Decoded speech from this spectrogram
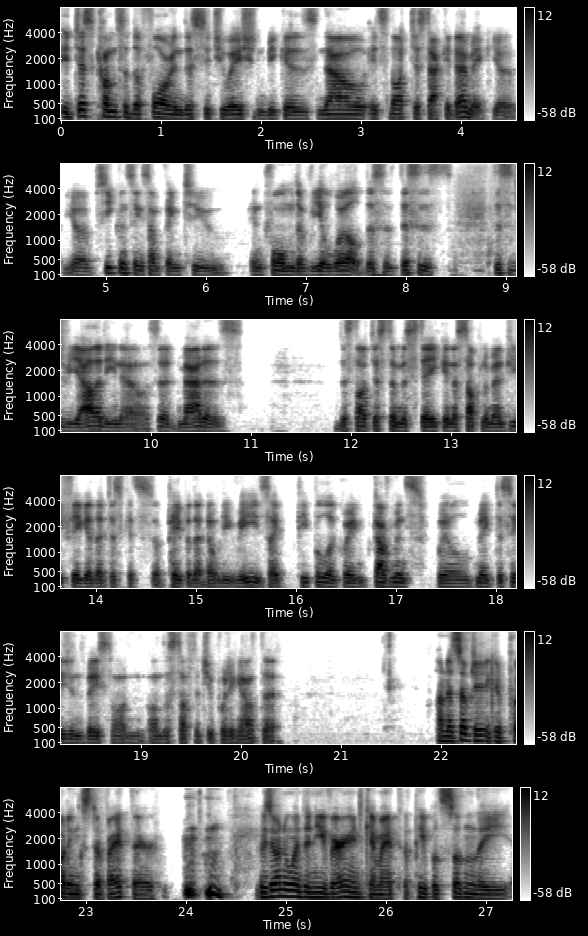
it just comes to the fore in this situation because now it's not just academic. You're you're sequencing something to inform the real world. This is this is this is reality now. So it matters. It's not just a mistake in a supplementary figure that just gets a paper that nobody reads. Like people are going, governments will make decisions based on on the stuff that you're putting out there on the subject of putting stuff out there, it was only when the new variant came out that people suddenly,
